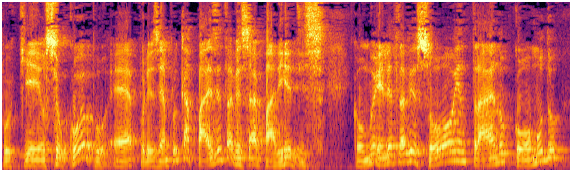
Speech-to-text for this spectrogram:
porque o seu corpo é, por exemplo, capaz de atravessar paredes, como ele atravessou ao entrar no cômodo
